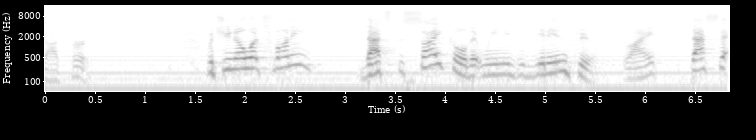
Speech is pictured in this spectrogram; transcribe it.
God first. But you know what's funny? That's the cycle that we need to get into, right? That's the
